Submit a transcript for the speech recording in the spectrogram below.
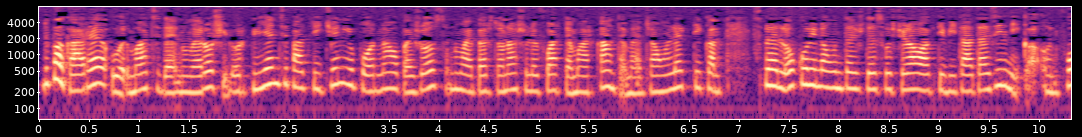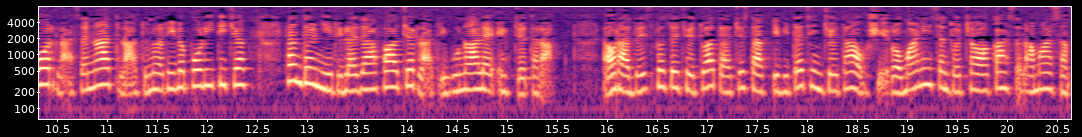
După care, urmați de numeroșilor clienți, patricienii pornau pe jos, numai personajele foarte marcante mergeau în lectică, spre locurile unde își desfășurau activitatea zilnică, în for, la senat, la adunările politice, la întâlnirile de afaceri, la tribunale, etc. La ora 12 toate aceste activități încetau și romanii se întorceau acasă la masă.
